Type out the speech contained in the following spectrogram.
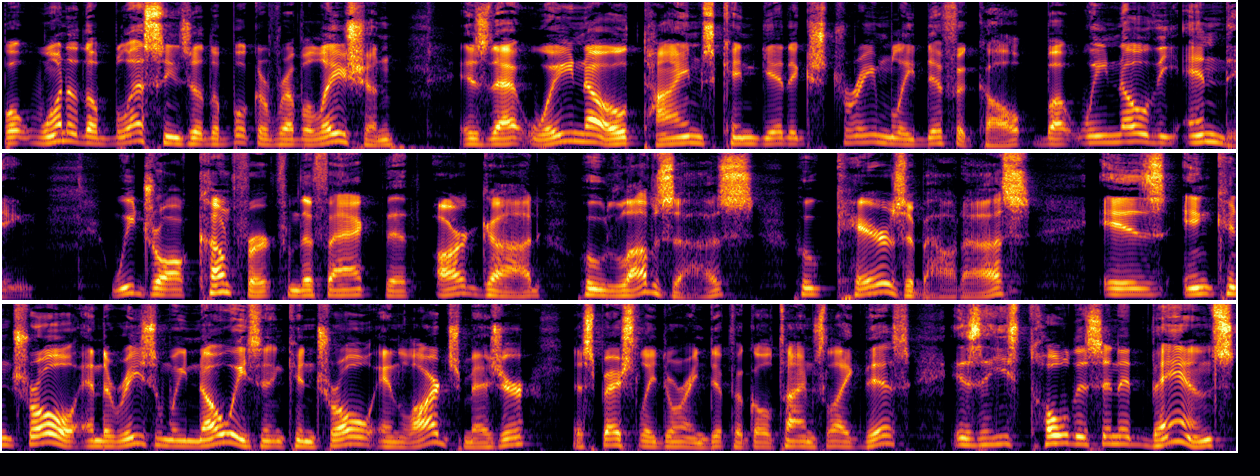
But one of the blessings of the book of Revelation is that we know times can get extremely difficult, but we know the ending. We draw comfort from the fact that our God, who loves us, who cares about us, is in control. And the reason we know he's in control in large measure, especially during difficult times like this, is that he's told us in advance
